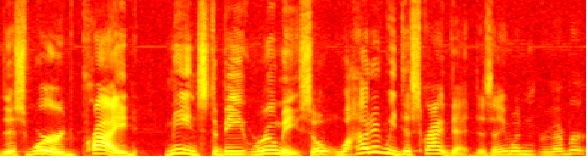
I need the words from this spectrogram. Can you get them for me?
this word, pride, means to be roomy. So, how did we describe that? Does anyone remember?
